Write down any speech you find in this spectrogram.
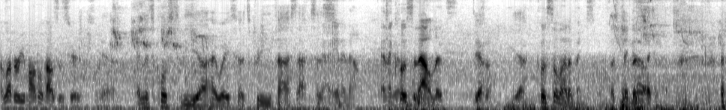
a lot of remodeled houses here. So. Yeah. And it's close to the uh, highway, so it's pretty fast access. Yeah, in and out, and then Yeah. close to the outlets. Yeah. So, Yeah. close to a lot of things. Let's check it Let's out. check it out.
